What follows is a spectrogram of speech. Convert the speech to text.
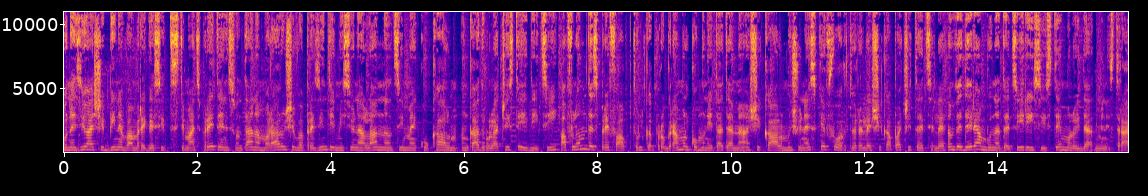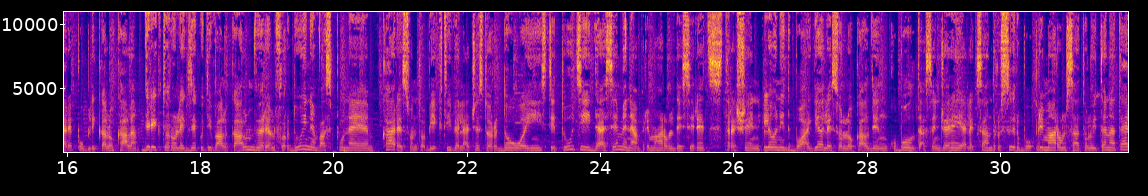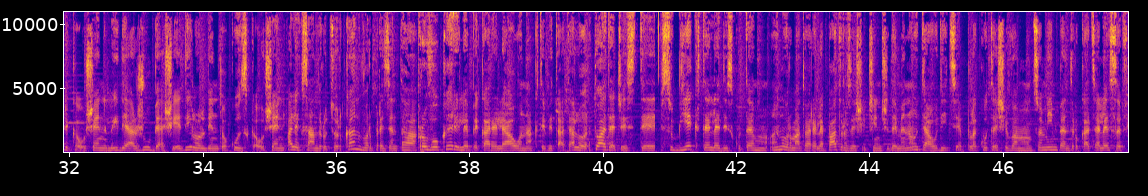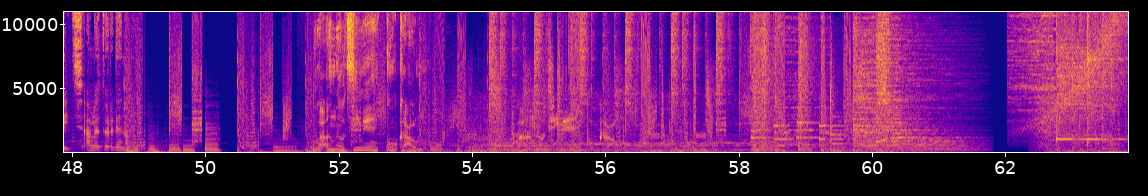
Bună ziua și bine v-am regăsit, stimați prieteni, sunt Ana Moraru și vă prezint emisiunea La înălțime cu calm. În cadrul acestei ediții aflăm despre faptul că programul Comunitatea mea și Calm își unesc eforturile și capacitățile în vederea îmbunătățirii sistemului de administrare publică locală. Directorul executiv al Calm, Viorel Fordui, ne va spune care sunt obiectivele acestor două instituții, de asemenea primarul de Sireț Strășeni, Leonid Boaghe, alesul local din Cubolta, Sângerei, Alexandru Alexandru Sârbu, primarul satului Tănătari Căușeni, Lidia Jubea și edilul din Tocuz Căușeni, Alexandru Țurcan, vor prezenta provocările pe care le au în activitatea lor. Toate aceste subiecte le discutăm în următoarele 45 de minute. Audiție plăcută și vă mulțumim pentru că ați ales să fiți alături de noi. La înălțime cu calm. La înălțime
